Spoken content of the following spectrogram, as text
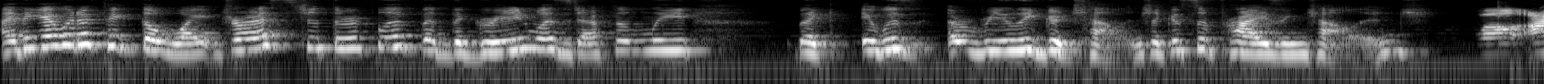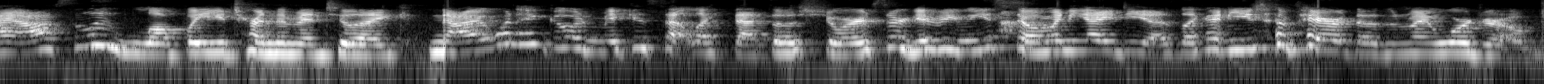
I think I would have picked the white dress to thrift flip, but the green was definitely like, it was a really good challenge, like a surprising challenge. Well, I absolutely love what you turned them into. Like, now I want to go and make a set like that. Those shorts are giving me so many ideas. Like, I need a pair of those in my wardrobe.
